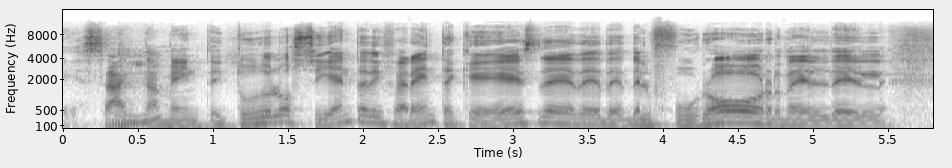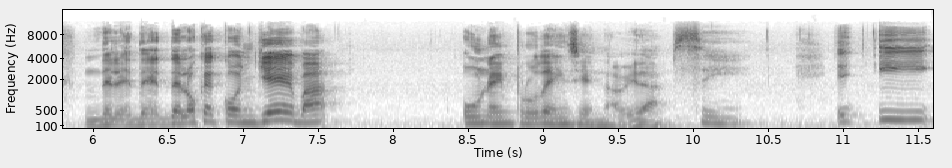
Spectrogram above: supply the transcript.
Exactamente. Y tú lo sientes diferente, que es de, de- de- del furor, del, del- de, lo que conlleva una imprudencia en Navidad. Sí. Y, y-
